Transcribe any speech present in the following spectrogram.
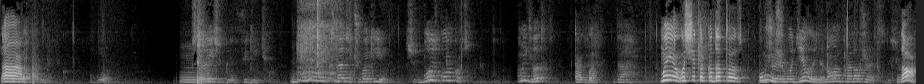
А, Пистолетик, блин, офигеть. Кстати, чуваки, будет конкурс. Он идет. как бы. Да. Мы вообще-то когда-то, Уже помнишь? его делали, но он продолжается до сих пор. Да.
